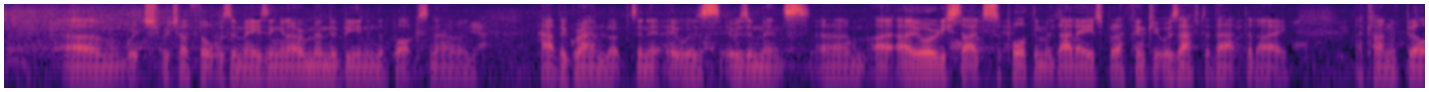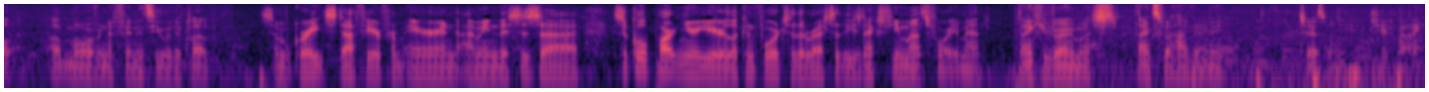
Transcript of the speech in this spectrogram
um, which which I thought was amazing. And I remember being in the box now and how the ground looked, and it, it was it was immense. Um, I, I, already started to support them at that age, but I think it was after that that I I kind of built up more of an affinity with the club. Some great stuff here from Aaron. I mean, this is a it's a cool part in your year. Looking forward to the rest of these next few months for you, man. Thank you very much. Thanks for having me. Cheers, man. Cheers, buddy.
